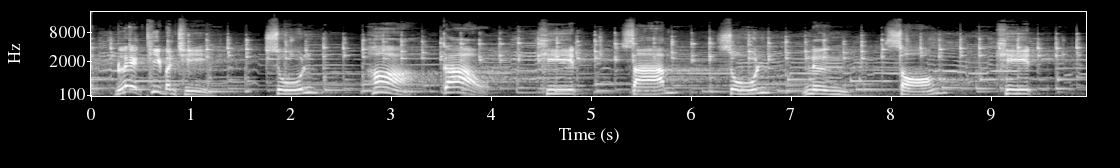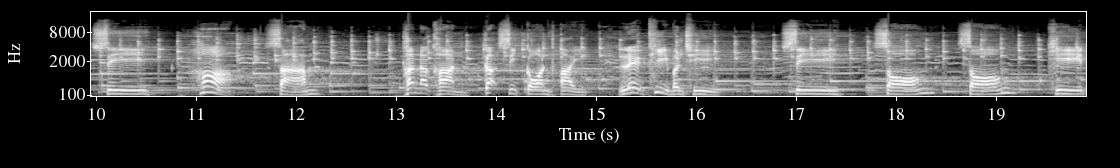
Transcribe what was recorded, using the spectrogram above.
พเลขที่บัญชี0 5 9ขีด3 0 1 2ขีด4 5 3ธนาคารกสิกรไทย เลขที่บัญชี 4 2 2ขีด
